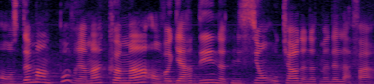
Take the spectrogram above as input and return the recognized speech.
on ne se demande pas vraiment comment on va garder notre mission au cœur de notre modèle d'affaires.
